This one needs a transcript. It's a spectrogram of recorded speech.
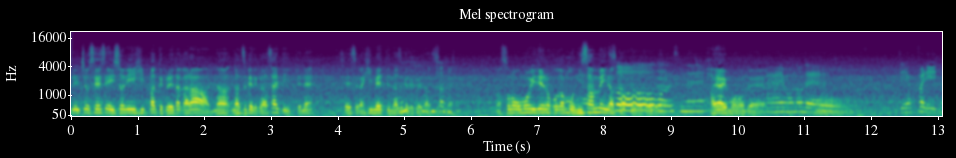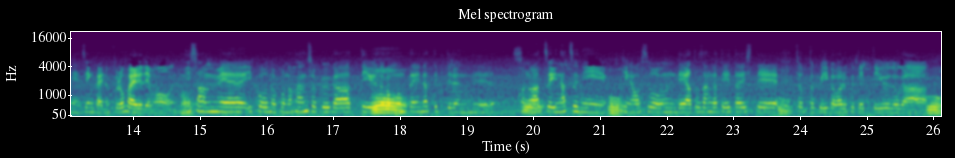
で一応先生一緒に引っ張ってくれたからな名付けてくださいって言ってね。先生が姫って名付けてくれたんですよね。まあその思い入れの子がもう23目になったっていうことで。ですね。早いもので、早いもので。うでやっぱりね前回のプロファイルでもはい。23目以降のこの繁殖がっていうのが問題になってきてるんでこの暑い夏に大きなオスを産んで後産が停滞してうん。ちょっと食いが悪くてっていうのがんうん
